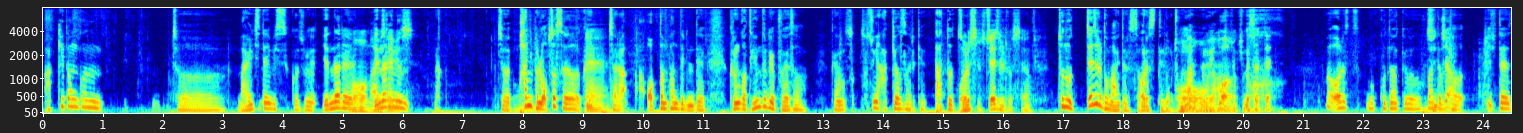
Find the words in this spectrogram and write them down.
아끼던 거는 저 마일즈 데이비스 거 중에 옛날에 어, 마일즈 옛날에는 데이비스. 저 판이 별로 없었어요. 그 네. 잘 아- 없던 판들인데 그런 거 어떻게 힘들게 구해서 그냥 소, 중히 아껴서 이렇게 놔뒀죠. 어렸을 때 재즈를 들었어요. 저는 재즈를 더 많이 들었어요. 어렸을 때는. 정말? 오, 야, 우와, 조정치 몇살 때? 어, 어렸 뭐 고등학교 후반? 때부터 20대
